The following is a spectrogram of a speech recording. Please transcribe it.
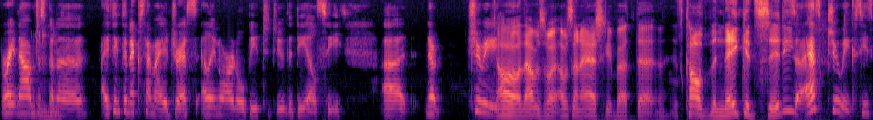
But right now, I'm just Mhm. gonna. I think the next time I address LA Noire, it'll be to do the DLC. Uh, now, Chewy. Oh, that was what I was going to ask you about. That it's called the Naked City. So ask Chewy because he's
